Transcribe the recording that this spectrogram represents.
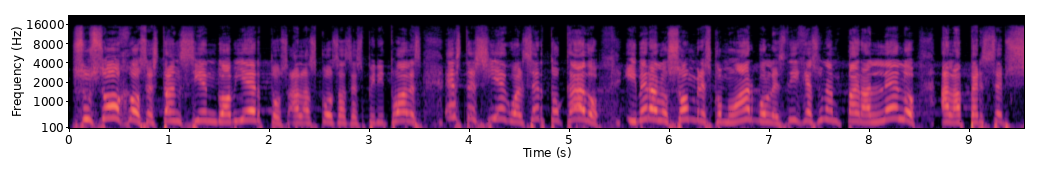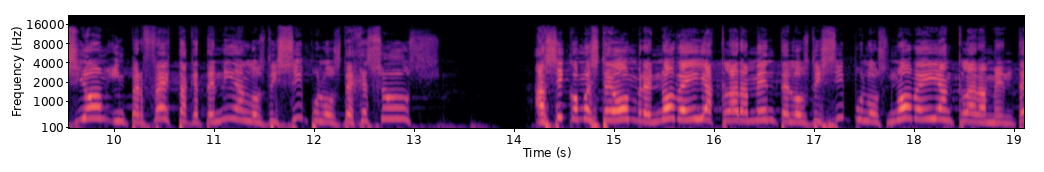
Sus ojos están siendo abiertos a las cosas espirituales. Este ciego al ser tocado y ver a los hombres como árboles, dije, es un paralelo a la percepción imperfecta que tenían los discípulos de Jesús. Así como este hombre no veía claramente, los discípulos no veían claramente,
